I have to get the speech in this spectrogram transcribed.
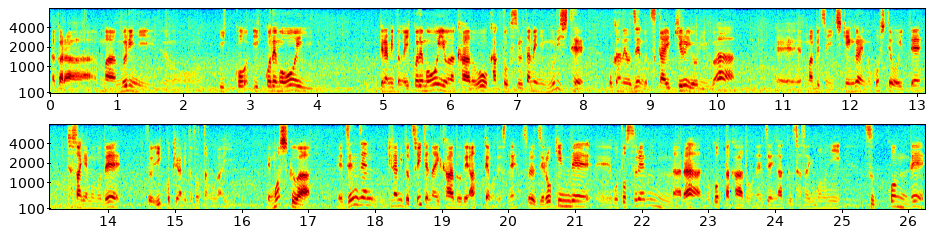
だから、まあ、無理に、1個、1個でも多い、ピラミッドが1個でも多いようなカードを獲得するために無理してお金を全部使い切るよりは、えー、まあ、別に1金ぐらい残しておいて、捧げ物で1個ピラミッド取った方がいい。でもしくは、全然ピラミッドついてないカードであってもですねそれをゼロ金で落とせれるんなら残ったカードをね全額捧げ物に突っ込んで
